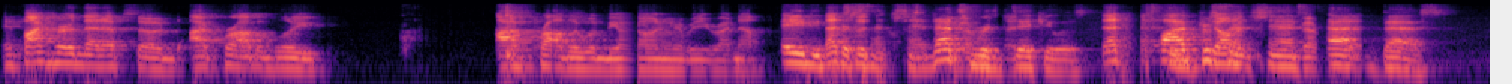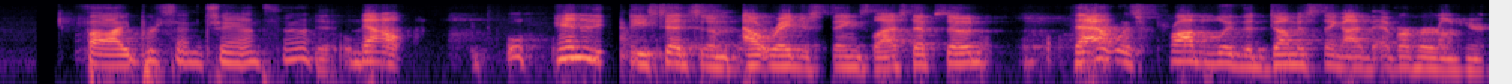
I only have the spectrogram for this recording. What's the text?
If I heard that episode, I probably, I probably wouldn't be on here with you right now. eighty That's percent chance. That's I've ever said. ridiculous. That's Five percent chance you've ever said. at best. Five percent chance. Huh? Yeah. Now, Kennedy said some outrageous things last episode. That was probably the dumbest thing I've ever heard on here.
